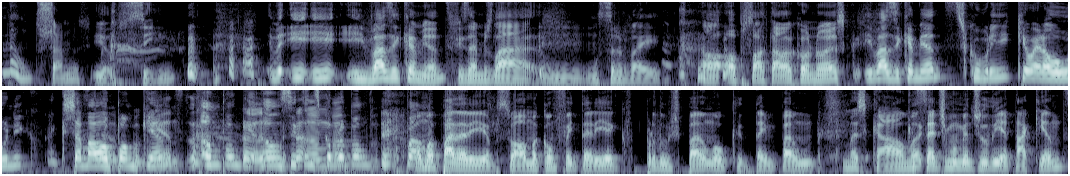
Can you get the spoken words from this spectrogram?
não, tu chamas. E eu, sim. E, e- e basicamente fizemos lá um, um survey ao, ao pessoal que estava connosco e basicamente descobri que eu era o único que chamava o pão, Pão quente, quente. a um, pão quente, a um sítio onde se compra pão. pão. Ou uma padaria, pessoal, uma confeitaria que produz pão ou que tem pão Mas calma, em certos momentos do dia está quente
